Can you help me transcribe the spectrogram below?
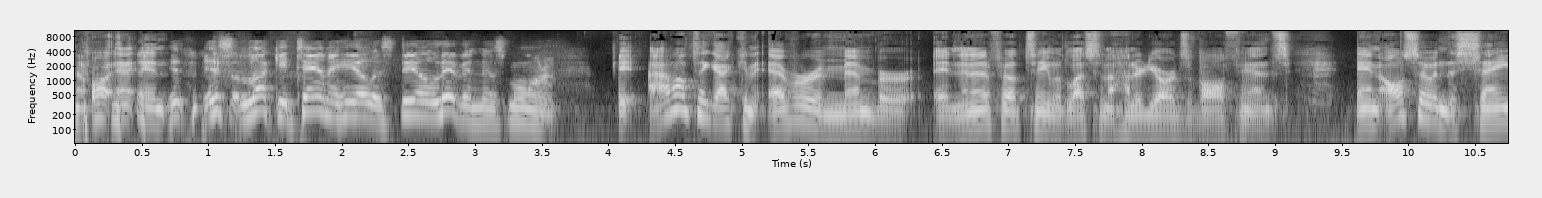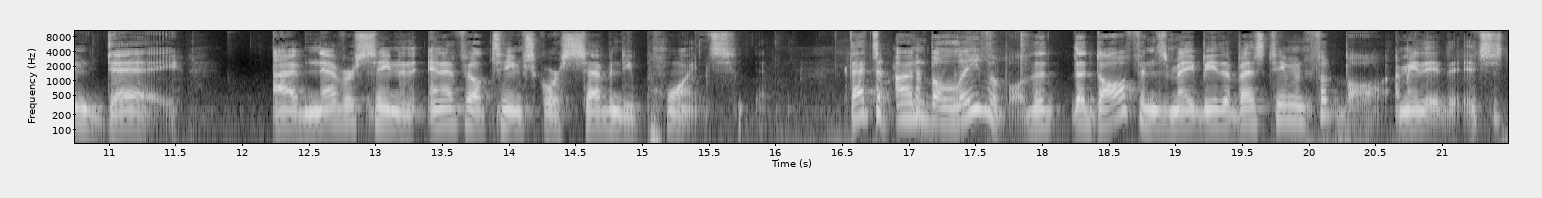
Well, and, and It, it's lucky Tannehill is still living this morning. it, I don't think I can ever remember an NFL team with less than 100 yards of offense. And also in the same day, I've never seen an NFL team score 70 points. That's unbelievable. The the Dolphins may be the best team in football. I mean, it, it's just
